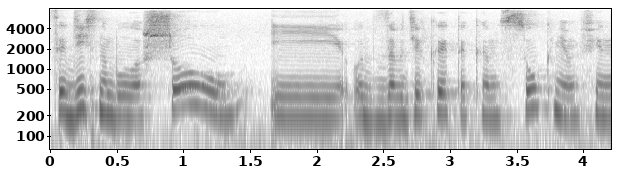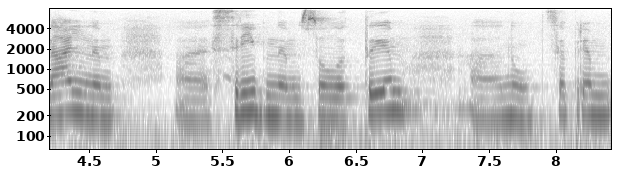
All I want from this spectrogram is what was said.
Це дійсно було шоу, і от завдяки таким сукням, фінальним, е, срібним, золотим, е, ну, це прям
